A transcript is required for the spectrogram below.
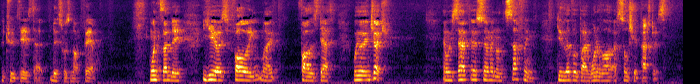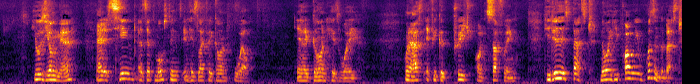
The truth is that this was not fair. One Sunday, years following my father's death, we were in church and we sat through a sermon on suffering delivered by one of our associate pastors. He was a young man, and it seemed as if most things in his life had gone well. It had gone his way. When asked if he could preach on suffering, he did his best, knowing he probably wasn't the best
